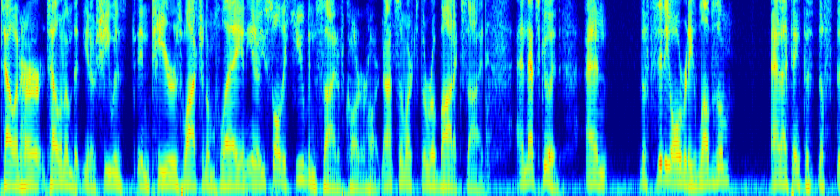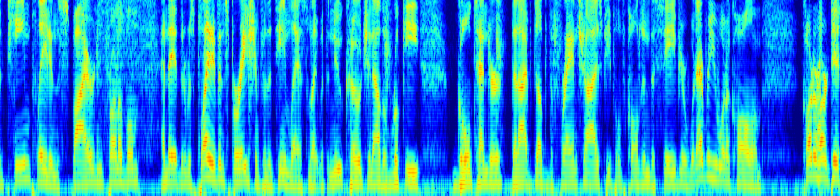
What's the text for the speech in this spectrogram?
telling her telling him that you know she was in tears watching him play. And you know you saw the human side of Carter Hart not so much the robotic side. And that's good. And the city already loves him. And I think the, the the team played inspired in front of them, and they, there was plenty of inspiration for the team last night with the new coach and now the rookie goaltender that I've dubbed the franchise. People have called him the savior, whatever you want to call him. Carter Hart di-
